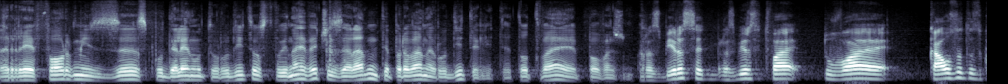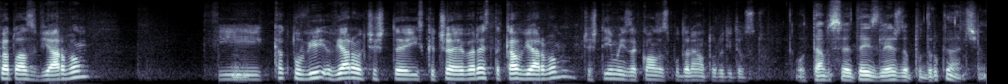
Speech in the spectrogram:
реформи за споделеното родителство и най-вече за равните права на родителите? То това е по-важно. Разбира се, разбира се, това е, това е каузата, за която аз вярвам. И както ви, вярвах, че ще изкача Еверест, така вярвам, че ще има и закон за споделеното родителство. Оттам света изглежда по друг начин.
